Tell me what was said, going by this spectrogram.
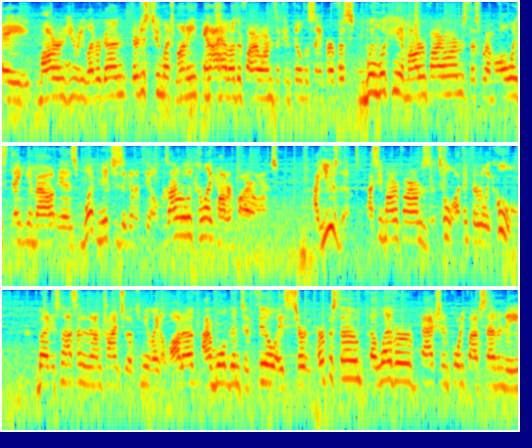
a modern Henry lever gun. They're just too much money, and I have other firearms that can fill the same purpose. When looking at modern firearms, that's what I'm always thinking about is what niche is it gonna fill? Because I don't really collect modern firearms. I use them. I see modern firearms as a tool. I think they're really cool but it's not something that I'm trying to accumulate a lot of. I want them to fill a certain purpose though. A lever action 4570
